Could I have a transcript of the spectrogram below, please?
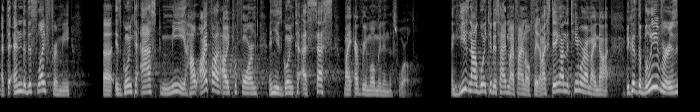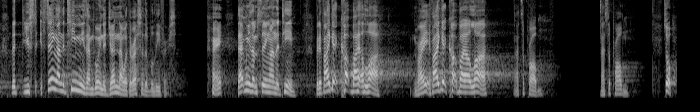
at the end of this life for me, uh, is going to ask me how I thought I performed, and he's going to assess my every moment in this world. And he's now going to decide my final fate. Am I staying on the team or am I not? Because the believers, that you st- staying on the team means I'm going to Jannah with the rest of the believers. Right? That means I'm staying on the team. But if I get cut by Allah, right? If I get cut by Allah, that's a problem. That's a problem. So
